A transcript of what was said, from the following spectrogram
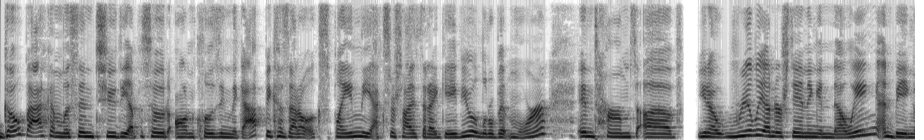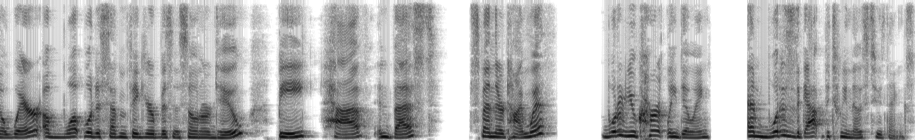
go back and listen to the episode on closing the gap because that'll explain the exercise that I gave you a little bit more in terms of, you know, really understanding and knowing and being aware of what would a seven figure business owner do, be, have, invest, spend their time with. What are you currently doing? And what is the gap between those two things?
